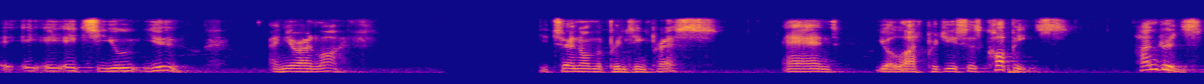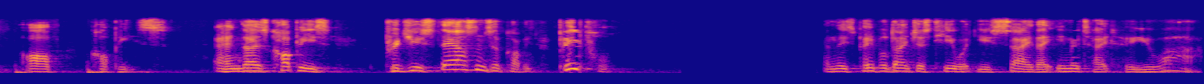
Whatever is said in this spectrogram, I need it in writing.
it, it, it's you, you and your own life. You turn on the printing press and your life produces copies, hundreds of copies. And those copies produce thousands of copies, people. And these people don't just hear what you say, they imitate who you are.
